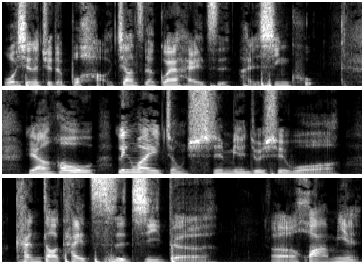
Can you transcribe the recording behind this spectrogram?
我现在觉得不好。这样子的乖孩子很辛苦。然后另外一种失眠，就是我看到太刺激的。呃，画面、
